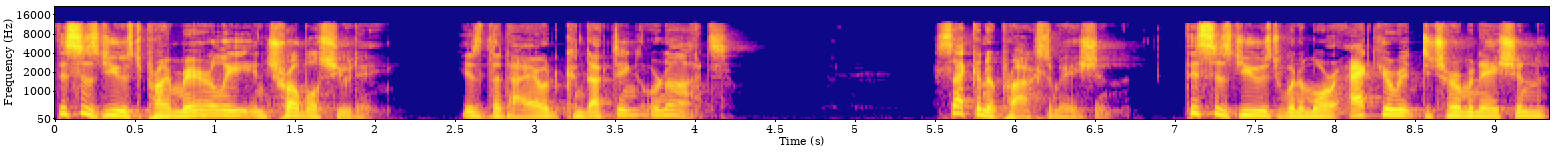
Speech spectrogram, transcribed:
This is used primarily in troubleshooting. Is the diode conducting or not? Second approximation. This is used when a more accurate determination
